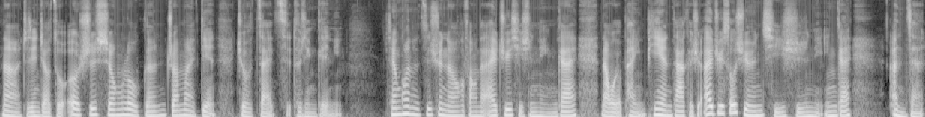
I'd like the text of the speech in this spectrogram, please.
那这间叫做二师兄肉羹专卖店，就在此推荐给你。相关的资讯呢会放在 IG，其实你应该。那我有拍影片，大家可以去 IG 搜寻。其实你应该按赞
